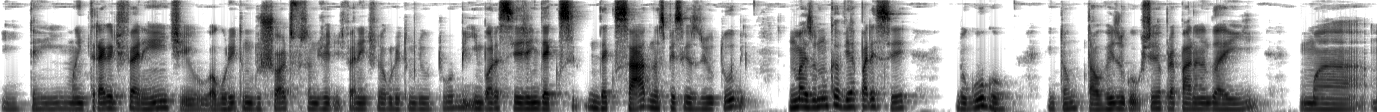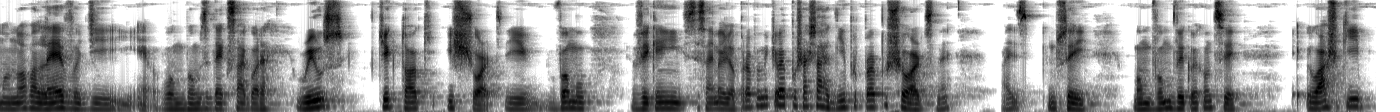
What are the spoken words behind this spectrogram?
e tem uma entrega diferente. O algoritmo do Shorts funciona de jeito diferente do algoritmo do YouTube, embora seja index, indexado nas pesquisas do YouTube, mas eu nunca vi aparecer no Google. Então, talvez o Google esteja preparando aí uma, uma nova leva de. É, vamos, vamos indexar agora Reels, TikTok e Shorts. E vamos ver quem se sai melhor. Provavelmente vai puxar sardinha para o próprio Shorts, né? Mas não sei. Vamos, vamos ver o que vai acontecer. Eu acho que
